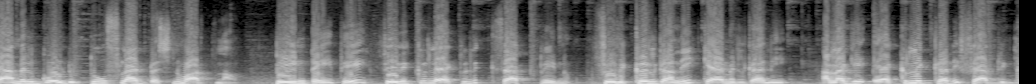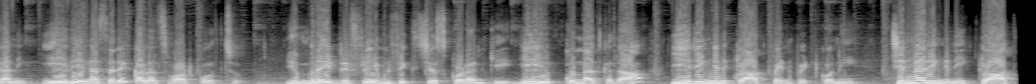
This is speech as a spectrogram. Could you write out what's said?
క్యామెల్ గోల్డ్ టూ ఫ్లాట్ బ్రష్ని వాడుతున్నాం. పెయింట్ అయితే ఫెవిక్రిల్ యాక్రిలిక్ సాప్రీన్ ఫెవిక్రిల్ కానీ క్యామెల్ కానీ అలాగే యాక్రిలిక్ కానీ ఫ్యాబ్రిక్ కానీ ఏదైనా సరే కలర్స్ వాడుకోవచ్చు. ఎంబ్రాయిడరీ ఫ్రేమ్ని ఫిక్స్ చేసుకోవడానికి. ఈ ఉక్కు ఉన్నది కదా ఈ రింగ్ని క్లాత్ పైన పెట్టుకొని చిన్న రింగ్ని క్లాత్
